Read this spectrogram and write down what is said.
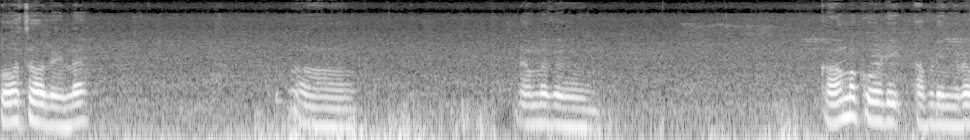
கோசோலையில் நமது காமகோடி அப்படிங்கிற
